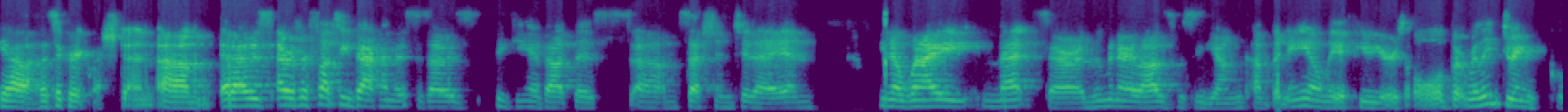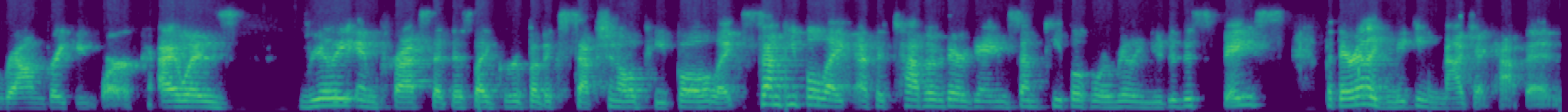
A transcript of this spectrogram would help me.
Yeah, that's a great question. Um, and I was I was reflecting back on this as I was thinking about this um, session today, and you know, when I met Sarah, Luminary Labs was a young company, only a few years old, but really doing groundbreaking work. I was really impressed that this like group of exceptional people, like some people like at the top of their game, some people who are really new to this space, but they were like making magic happen.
